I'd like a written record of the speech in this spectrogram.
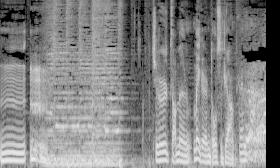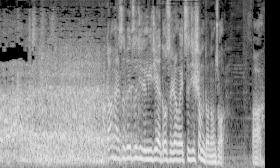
嗯，其实咱们每个人都是这样的。开始对自己的理解都是认为自己什么都能做，啊，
